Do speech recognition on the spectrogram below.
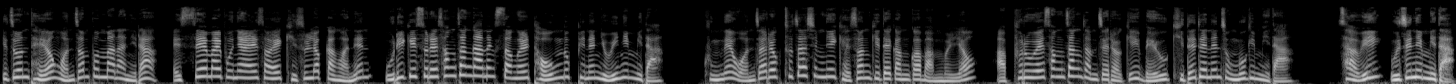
기존 대형 원전뿐만 아니라 SMR 분야에서의 기술력 강화는 우리 기술의 성장 가능성을 더욱 높이는 요인입니다. 국내 원자력 투자 심리 개선 기대감과 맞물려 앞으로의 성장 잠재력이 매우 기대되는 종목입니다. 4위 우진입니다.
